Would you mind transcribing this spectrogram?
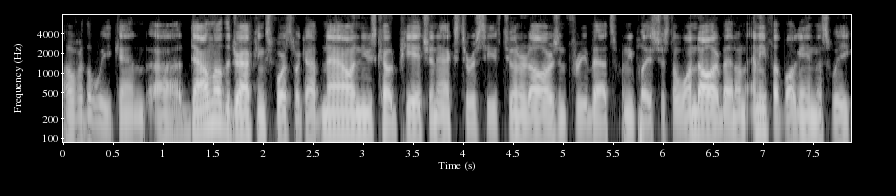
over the weekend. Uh, download the DraftKings Sportsbook app now and use code PHNX to receive $200 in free bets when you place just a $1 bet on any football game this week.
